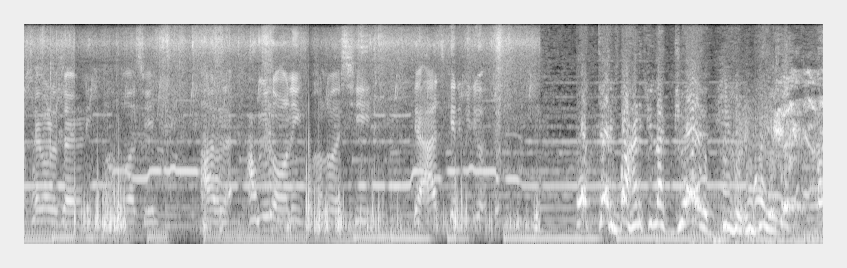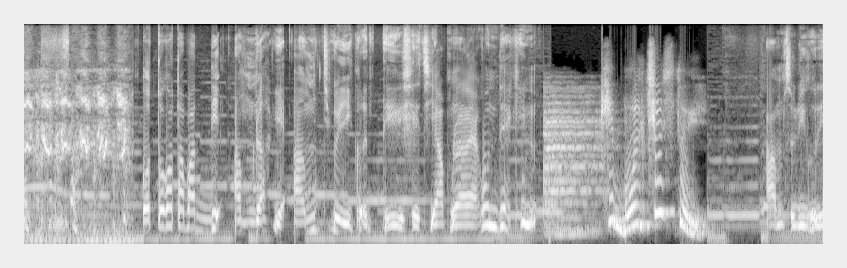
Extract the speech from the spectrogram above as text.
আশা করা যায় অনেক ভালো আছেন। আর আমিও অনেক ভালো আছি। আজকের ভিডিওতে অত কথা বাদ দিয়ে আমরা আগে আম চুরি করতে এসেছি। আপনারা এখন দেখেন। কি বলছিস তুই? আম চুরি করি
